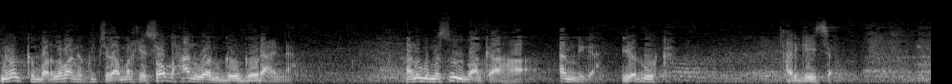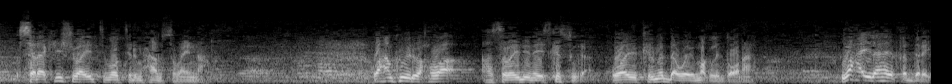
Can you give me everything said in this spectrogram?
Nimanka baarlamaanka ku jiraa markay soo baxaan waanu gowgowracaynaa anigu mas'uul baan ka ahaa amniga iyo dhulka hargeysa. Saraakiishi baa ii timoo tiri maxaanu samaynaa. Waxaan ku yidhi waxba ha samaynina iska suga. Waayo kelmaddaa way maqli doonaan. Waxa ilaahay qadaray.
